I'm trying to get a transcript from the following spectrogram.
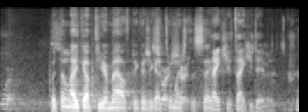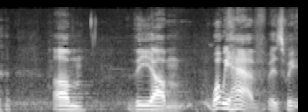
sure. Put the mic up to your mouth because you got Sure, too much sure. to say. Thank you, thank you, David. um, the um, what we have is we,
